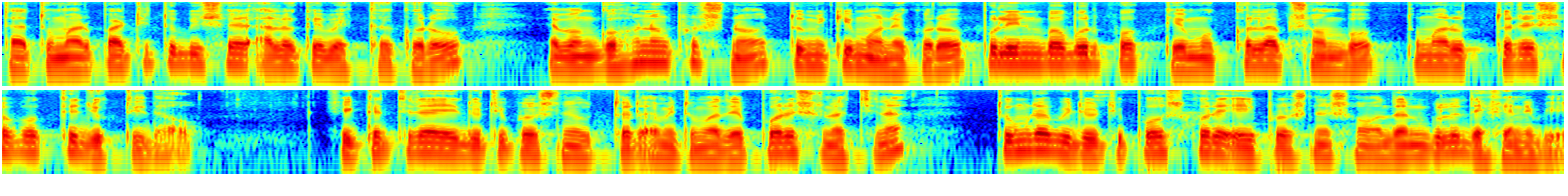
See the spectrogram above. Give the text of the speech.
তা তোমার পাঠিত বিষয়ের আলোকে ব্যাখ্যা করো এবং গহন প্রশ্ন, তুমি কি মনে করো পুলিনবাবুর পক্ষে মুখ্য লাভ সম্ভব? তোমার উত্তরের সপক্ষে যুক্তি দাও। শিক্ষার্থীরা, এই দুটি প্রশ্নের উত্তর আমি তোমাদের পড়ে শোনাচ্ছি না। তোমরা ভিডিওটি পোস্ট করে এই প্রশ্নের সমাধানগুলো দেখে নিবে।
